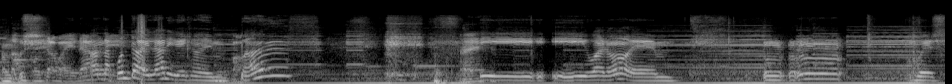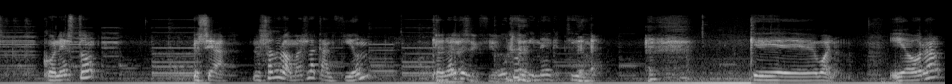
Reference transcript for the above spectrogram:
Anda, ponte a bailar. Anda, y- ponte a bailar y deja en paz. ¿eh? Y, y- y bueno, em, mm, mm, pues con esto, o sea, nos ha durado más la canción que hablar La del sección. puto Kinect, tío. que bueno, y ahora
